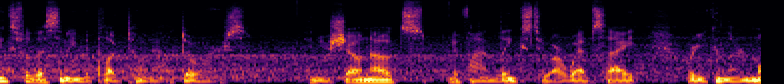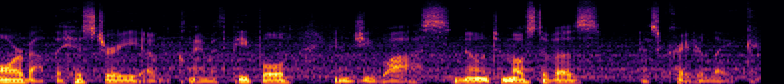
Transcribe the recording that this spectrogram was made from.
Thanks for listening to Plugtone Outdoors. In your show notes, you'll find links to our website where you can learn more about the history of the Klamath people in Gii-was, known to most of us as Crater Lake.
